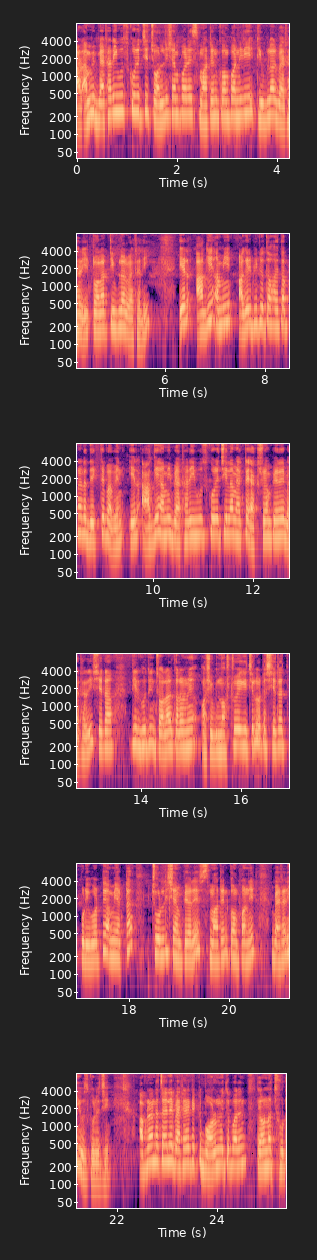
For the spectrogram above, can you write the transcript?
আর আমি ব্যাটারি ইউজ করেছি চল্লিশ অ্যাম্পারের স্মার্ট অ্যান্ড কোম্পানিরই টিউবলার ব্যাটারি টলার টিউবলার ব্যাটারি এর আগে আমি, আগের ভিডিওতে হয়তো আপনারা দেখতে পাবেন, এর আগে আমি ব্যাটারি ইউজ করেছিলাম একটা একশো অ্যাম্পিয়ারের ব্যাটারি সেটা দীর্ঘদিন চলার কারণে অসুবিধা নষ্ট হয়ে গেছিল, ওটা সেটার পরিবর্তে আমি একটা চল্লিশ অ্যাম্পিয়ারের স্মার্ট অ্যান্ড কোম্পানির ব্যাটারি ইউজ করেছি। আপনারা চাইলে ব্যাটারিটা একটু বড় নিতে পারেন কেননা ছোট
